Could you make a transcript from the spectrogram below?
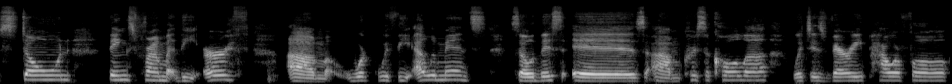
stone things from the earth, um, work with the elements. So this is um, chrysocolla, which is very powerful.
